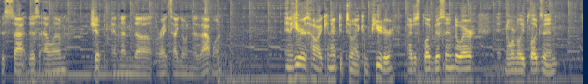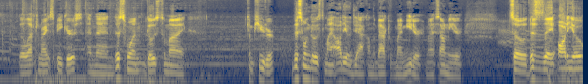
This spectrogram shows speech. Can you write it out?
this side, this LM chip, and then the right side going into that one. And here's how I connect it to my computer. I just plug this into where it normally plugs in, the left and right speakers, and then this one goes to my computer. This one goes to my audio jack on the back of my meter, my sound meter. So this is a audio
